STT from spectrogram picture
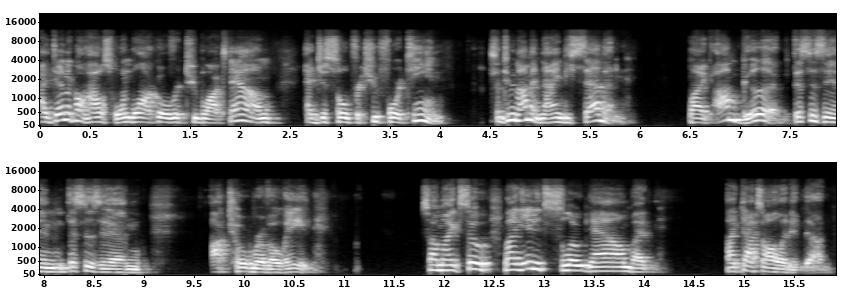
identical house, one block over, two blocks down, had just sold for 214. So dude, I'm at 97. Like I'm good. This is in, this is in October of 08. So I'm like, so like it had slowed down, but like that's all it had done.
